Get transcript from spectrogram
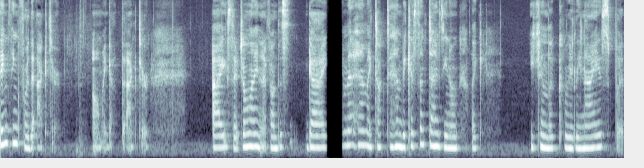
Same thing for the actor. Oh my god, the actor. I searched online and I found this guy. I met him, I talked to him because sometimes, you know, like you can look really nice, but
